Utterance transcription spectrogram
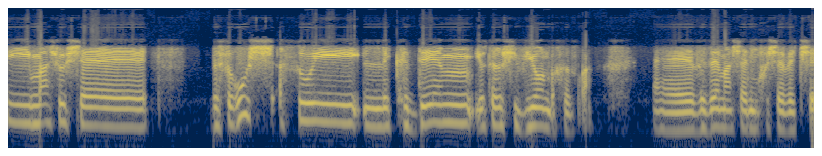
היא משהו ש... בפירוש עשוי לקדם יותר שוויון בחברה. וזה מה שאני חושבת ש...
